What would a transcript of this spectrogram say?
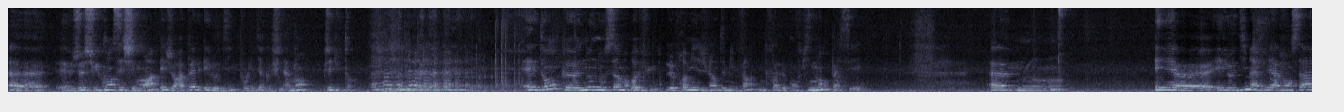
je suis coincée chez moi et je rappelle Elodie pour lui dire que finalement, j'ai du temps. Et donc, euh, nous nous sommes revus le 1er juin 2020, une fois le confinement passé. Euh, et euh, Elodie m'avait avant ça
